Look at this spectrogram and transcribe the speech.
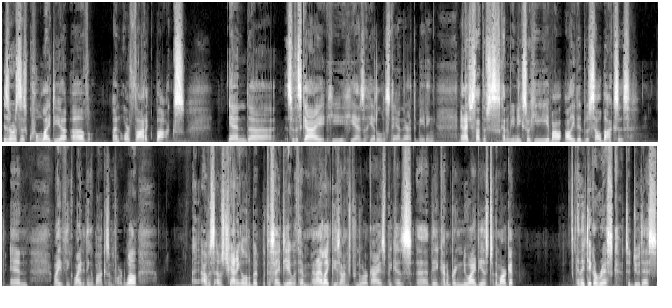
is there was this cool idea of an orthotic box, and uh, so this guy he he has he had a little stand there at the meeting, and I just thought this was kind of unique. So he all he did was sell boxes, and why do you think why do you think a box is important? Well. I was I was chatting a little bit with this idea with him, and I like these entrepreneur guys because uh, they kind of bring new ideas to the market, and they take a risk to do this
